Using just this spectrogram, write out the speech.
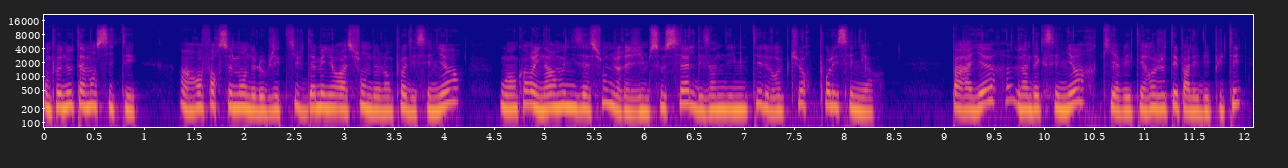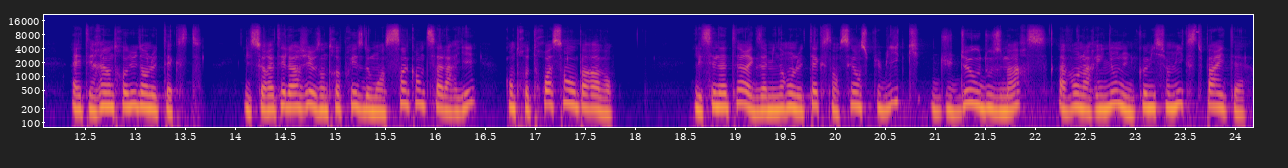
On peut notamment citer un renforcement de l'objectif d'amélioration de l'emploi des seniors ou encore une harmonisation du régime social des indemnités de rupture pour les seniors. Par ailleurs, l'index senior, qui avait été rejeté par les députés, a été réintroduit dans le texte. Il serait élargi aux entreprises d'au moins 50 salariés contre 300 auparavant. Les sénateurs examineront le texte en séance publique du 2 au 12 mars, avant la réunion d'une commission mixte paritaire.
